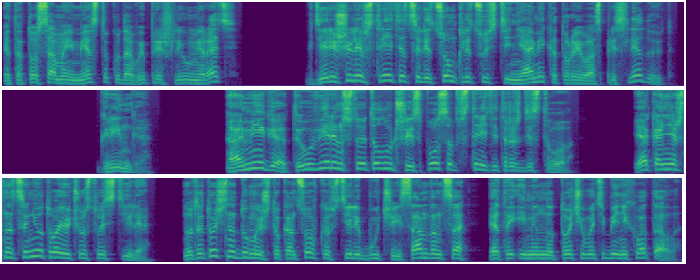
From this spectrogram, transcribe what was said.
Это то самое место, куда вы пришли умирать? Где решили встретиться лицом к лицу с тенями, которые вас преследуют? Гринго. Амиго, ты уверен, что это лучший способ встретить Рождество? Я, конечно, ценю твое чувство стиля, но ты точно думаешь, что концовка в стиле Бутча и Санденса — это именно то, чего тебе не хватало?»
